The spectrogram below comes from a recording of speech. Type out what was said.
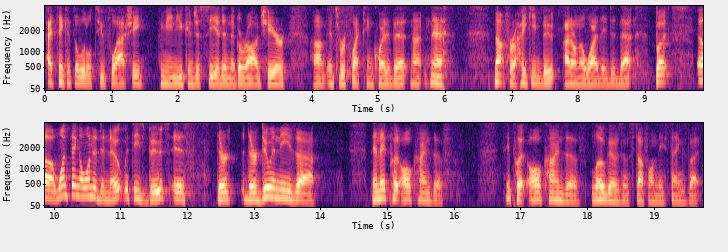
I think it's a little too flashy. I mean, you can just see it in the garage here. Um, it's reflecting quite a bit. Not, eh, not for a hiking boot. I don't know why they did that. But uh, one thing I wanted to note with these boots is they're they're doing these. Uh, man, they put all kinds of they put all kinds of logos and stuff on these things, but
